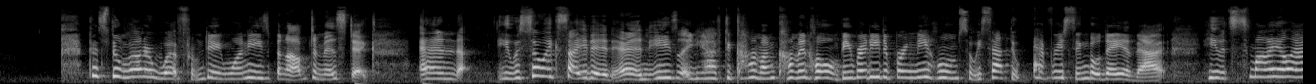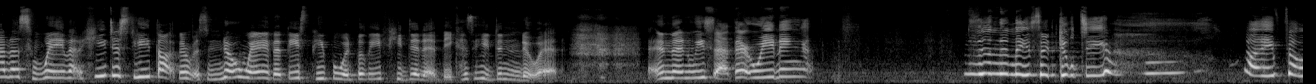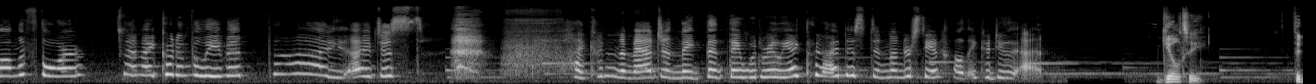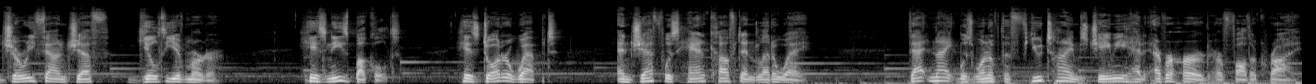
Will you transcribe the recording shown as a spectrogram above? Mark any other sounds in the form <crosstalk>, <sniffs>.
Because no matter what, from day one, he's been optimistic. And he was so excited, and he's like, You have to come, I'm coming home, be ready to bring me home. So we sat through every single day of that. He would smile at us and wave at He just, he thought there was no way that these people would believe he did it because he didn't do it. And then we sat there waiting. And then they said guilty. I fell on the floor and I couldn't believe it. I, I just, I couldn't imagine they, that they would really, I could, I just didn't understand how they could do that. Guilty. The jury found Jeff guilty of murder. His knees buckled, his daughter wept, and Jeff was handcuffed and led away. That night was one of the few times Jamie had ever heard her father cry.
